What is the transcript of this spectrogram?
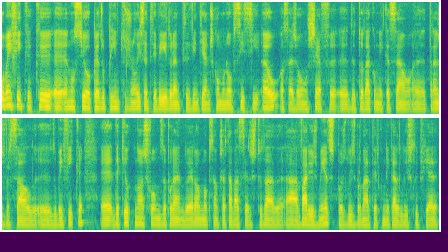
O Benfica, que uh, anunciou Pedro Pinto, jornalista de TVI durante 20 anos, como o novo CCO, ou seja, um chefe uh, de toda a comunicação uh, transversal do Benfica, daquilo que nós fomos apurando, era uma opção que já estava a ser estudada há vários meses, depois de Luís Bernardo ter comunicado a Luís Filipe Vieira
